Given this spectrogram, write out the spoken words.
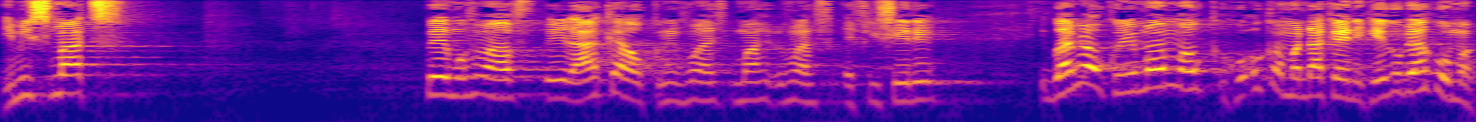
èmi smart. Pé mo fẹ́ máa fi ràákà ọkùnrin fún ma fi ṣeré. Ìgbà mí ọkùnrin mọ́ ó kàn mọ́ dákẹ́ ní kéégó bí á kò mọ̀.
